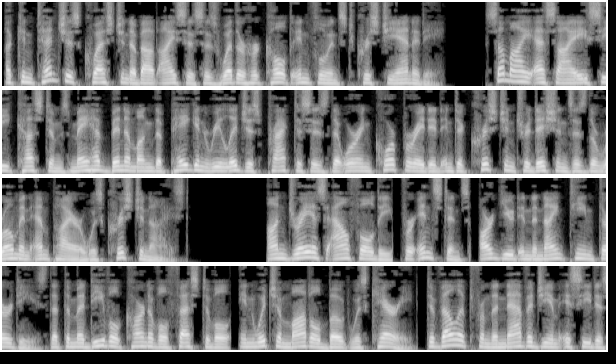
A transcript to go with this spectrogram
A contentious question about Isis is whether her cult influenced Christianity. Some ISIAC customs may have been among the pagan religious practices that were incorporated into Christian traditions as the Roman Empire was Christianized. Andreas Alföldi, for instance, argued in the 1930s that the medieval carnival festival, in which a model boat was carried, developed from the Navigium Isidis.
